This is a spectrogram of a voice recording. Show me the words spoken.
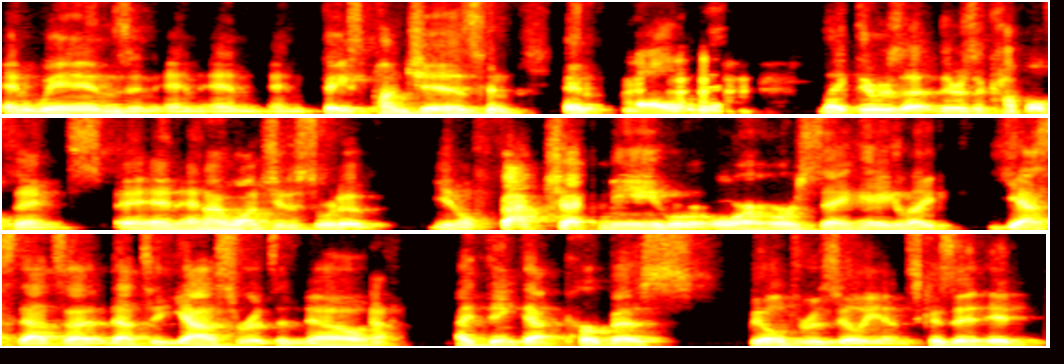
and wins and and and and face punches and and all of it. like there was a there's a couple things. And and I want you to sort of you know fact check me or or or say hey like yes that's a that's a yes or it's a no yeah. i think that purpose build resilience because it, it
